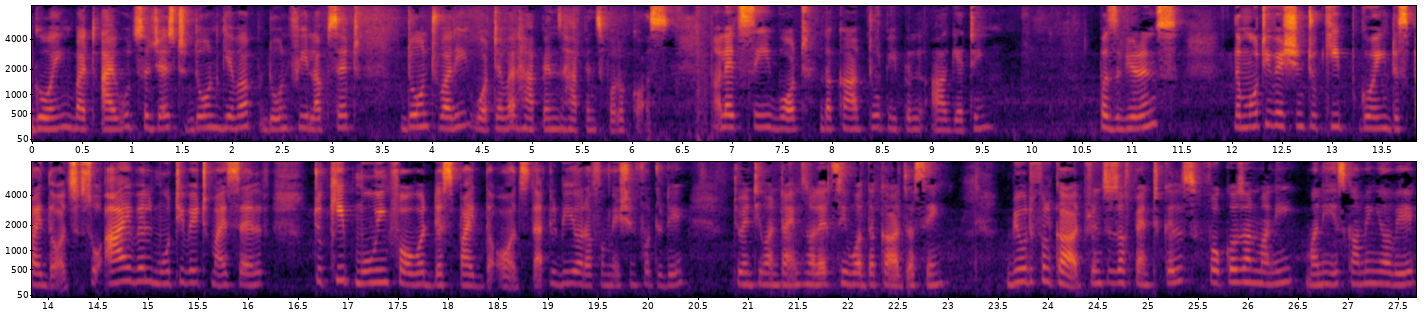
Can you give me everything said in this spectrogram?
going but i would suggest don't give up don't feel upset don't worry whatever happens happens for a cause now let's see what the card two people are getting perseverance the motivation to keep going despite the odds so i will motivate myself to keep moving forward despite the odds. That will be your affirmation for today 21 times. Now let's see what the cards are saying. Beautiful card, Princess of Pentacles. Focus on money. Money is coming your way.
